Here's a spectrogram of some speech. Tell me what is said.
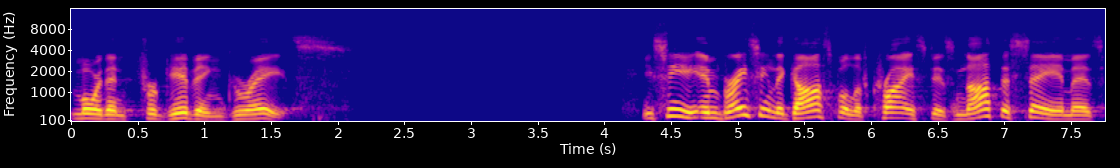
more than forgiving grace? You see, embracing the gospel of Christ is not the same as,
